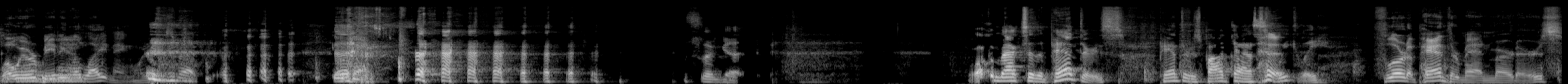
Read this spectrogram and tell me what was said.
well, we were Oh, beating the lightning. What do you expect? Go Cats. so good. Welcome back to the Panthers. Panthers podcast weekly. Florida Panther Man murders.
